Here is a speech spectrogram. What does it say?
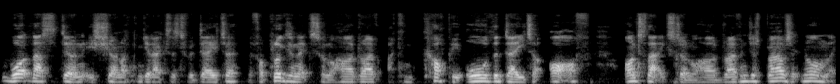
what that's done is shown I can get access to the data. If I plug in an external hard drive, I can copy all the data off onto that external hard drive and just browse it normally.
